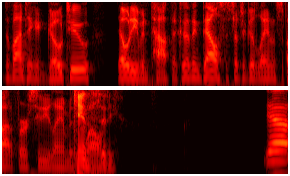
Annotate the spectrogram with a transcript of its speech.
DeVonta could go to that would even top that because I think Dallas is such a good landing spot for CeeDee Lamb as well. Kansas well. City. Yeah,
